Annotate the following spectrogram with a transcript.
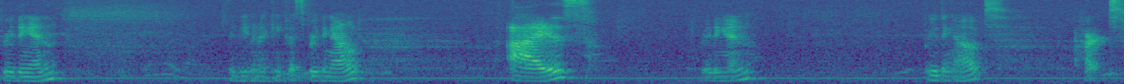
breathing in, maybe even making fists, breathing out, eyes, breathing in, breathing out, heart.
